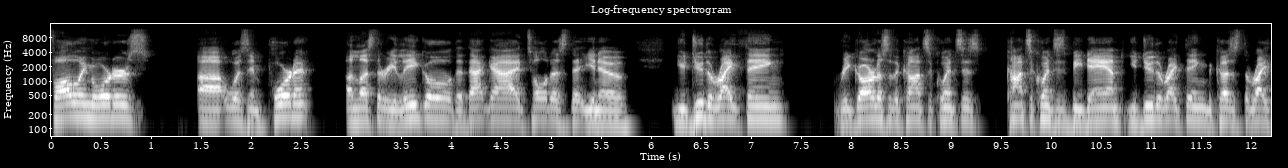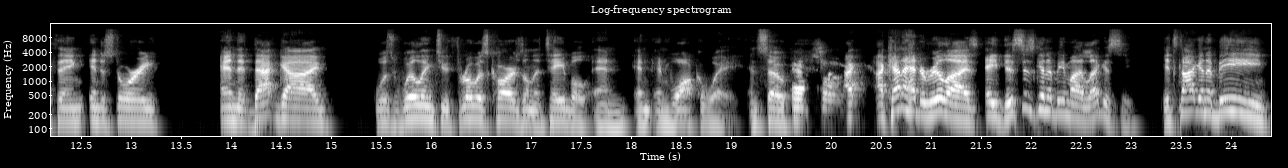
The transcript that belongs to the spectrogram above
following orders uh, was important unless they're illegal. That that guy told us that you know you do the right thing regardless of the consequences. Consequences be damned. You do the right thing because it's the right thing. End of story. And that that guy was willing to throw his cards on the table and and and walk away. And so Absolutely. I, I kind of had to realize, hey, this is going to be my legacy. It's not going to be,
